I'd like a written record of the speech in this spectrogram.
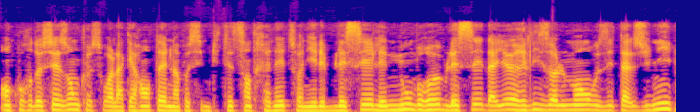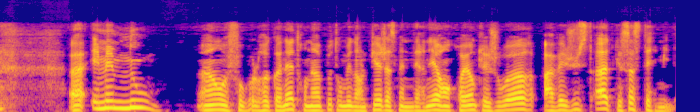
en cours de saison, que ce soit la quarantaine, l'impossibilité de s'entraîner, de soigner les blessés, les nombreux blessés d'ailleurs, l'isolement aux États-Unis. Euh, et même nous, hein, il faut le reconnaître, on est un peu tombé dans le piège la semaine dernière en croyant que les joueurs avaient juste hâte que ça se termine.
